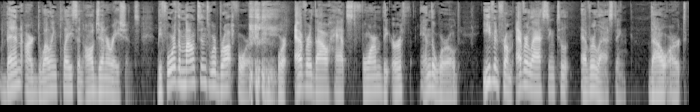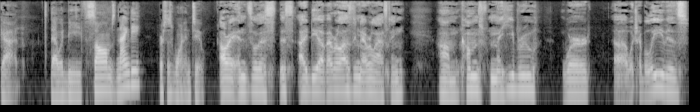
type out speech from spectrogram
been our dwelling place in all generations. Before the mountains were brought forth, or ever thou hadst formed the earth and the world, even from everlasting to everlasting, thou art God. That would be Psalms 90, verses 1 and 2. All right, and so this this idea of everlasting to everlasting um, comes from the Hebrew word, uh, which I believe is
